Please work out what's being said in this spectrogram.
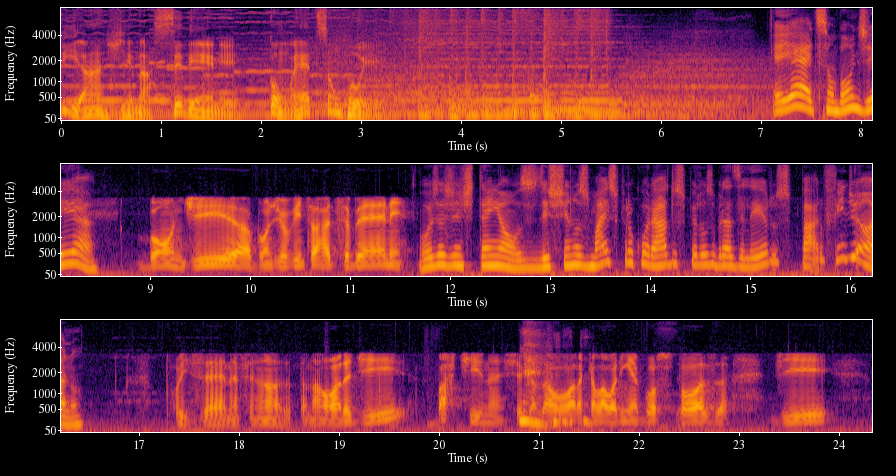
Viagem na CBN, com Edson Rui. Ei, Edson, bom dia. Bom dia, bom dia, ouvintes da Rádio CBN. Hoje a gente tem ó, os destinos mais procurados pelos brasileiros para o fim de ano. Pois é, né, Fernanda? Tá na hora de partir, né? Chegando a hora, aquela horinha gostosa de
